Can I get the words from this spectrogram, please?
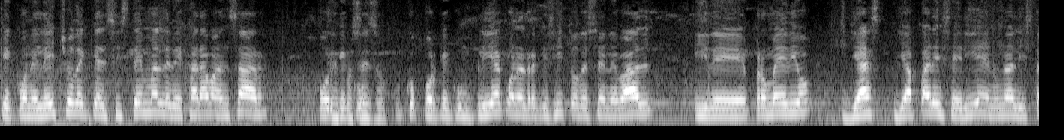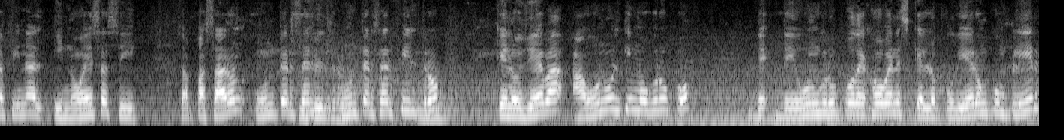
que con el hecho de que el sistema le dejara avanzar, porque, porque cumplía con el requisito de Ceneval y de promedio, ya, ya aparecería en una lista final. Y no es así. O sea, pasaron un tercer, un, tercer filtro que los lleva a un último grupo de, de, un grupo de jóvenes que lo pudieron cumplir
